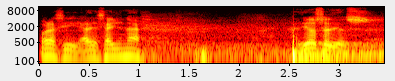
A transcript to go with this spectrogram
ahora sí, a desayunar. Adiós, adiós.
